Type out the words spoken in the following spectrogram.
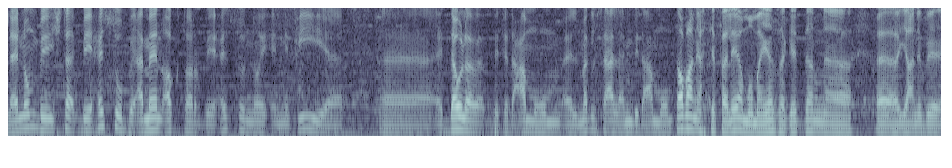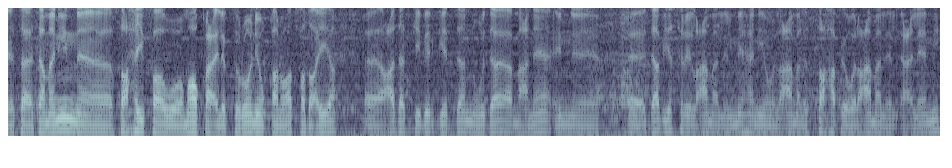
لأنهم بيشت- بيحسوا بأمان أكتر بيحسوا إنه إن في الدولة بتدعمهم المجلس الأعلى للإعلام بيدعمهم. طبعا احتفالية مميزة جدا يعني ب 80 آه، صحيفة وموقع إلكتروني وقنوات فضائية. آه، عدد كبير جدا وده معناه إن آه، ده بيسري العمل المهني والعمل الصحفي والعمل الإعلامي.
